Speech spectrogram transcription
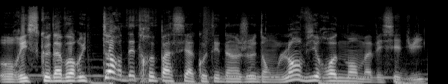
Au risque d'avoir eu tort d'être passé à côté d'un jeu dont l'environnement m'avait séduit,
